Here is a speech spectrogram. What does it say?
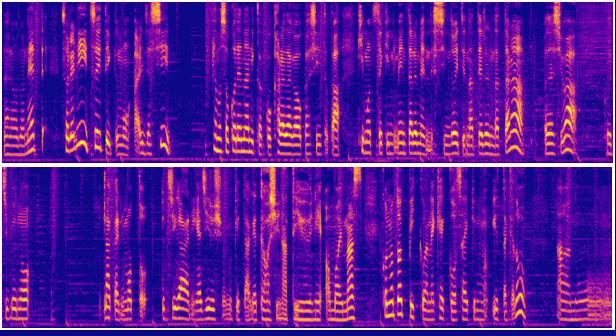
なるほどねって。それについていくもありだしでもそこで何かこう体がおかしいとか気持ち的にメンタル面でしんどいってなってるんだったら私はこう自分の中にもっと内側に矢印を向けてあげてほしいなっていうふうに思います。このトピックはね結構最近も言ったけどあのー、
